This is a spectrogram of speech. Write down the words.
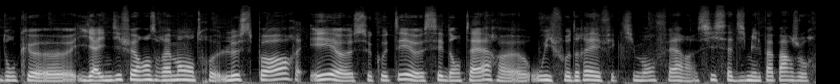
Donc il y a une différence vraiment entre le sport et ce côté sédentaire où il faudrait effectivement faire 6 à 10 000 pas par jour.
